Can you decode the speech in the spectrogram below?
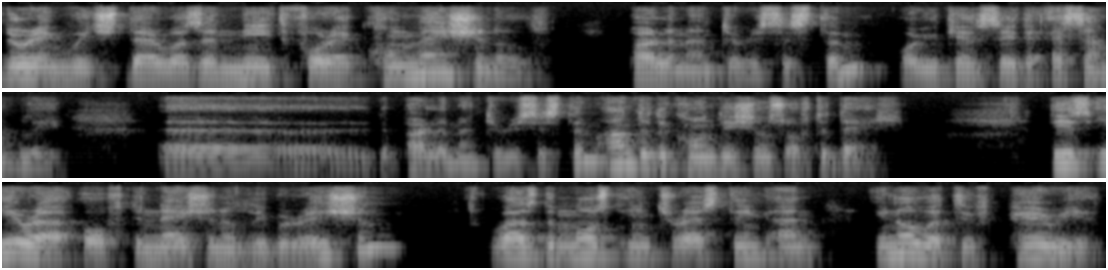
during which there was a need for a conventional parliamentary system, or you can say the assembly, uh, the parliamentary system under the conditions of the day. This era of the national liberation was the most interesting and innovative period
